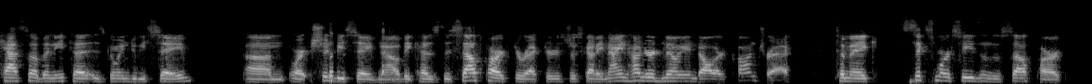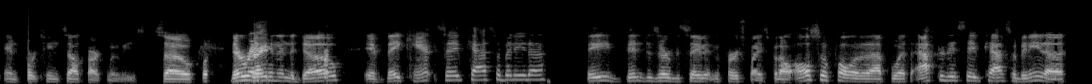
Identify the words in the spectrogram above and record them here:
Casa Bonita is going to be saved, um, or it should be saved now because the South Park directors just got a $900 million contract to make six more seasons of South Park and 14 South Park movies. So they're Right. raking in the dough. If they can't save Casa Bonita, they didn't deserve to save it in the first place. But I'll also follow it up with after they save Casa Bonita,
